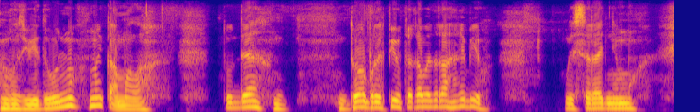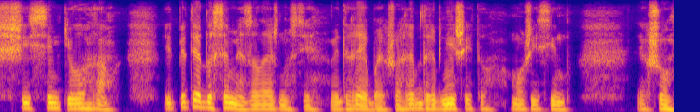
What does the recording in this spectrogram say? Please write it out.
розвідувальну, ну яка мала. Тут де добрих півтора ведра грибів. В середньому 6-7 кг. Від 5 до 7, в залежності від гриба. Якщо гриб дрібніший, то може і 7. Якщо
